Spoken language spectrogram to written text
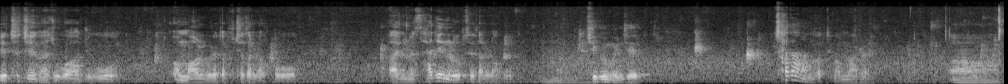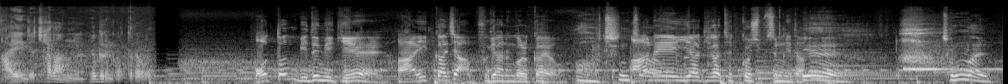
이제 첫째 가지고 와가지고 엄마 얼굴에다 붙여달라고 아니면 사진을 없애달라고 지금은 이제 차단한 것 같아요 엄마를 아예 이제 차단을 해버린 것 같더라고요 어떤 믿음이기에 아이까지 아프게 하는 걸까요? 아, 진짜. 아내의 이야기가 듣고 싶습니다. 예. 정말.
